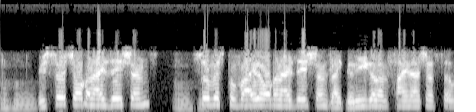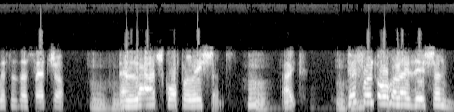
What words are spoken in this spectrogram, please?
Mm-hmm. Research organizations, mm-hmm. service provider organizations like legal and financial services, etc. Mm-hmm. And large corporations. Hmm. Right? Mm-hmm. Different organizations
